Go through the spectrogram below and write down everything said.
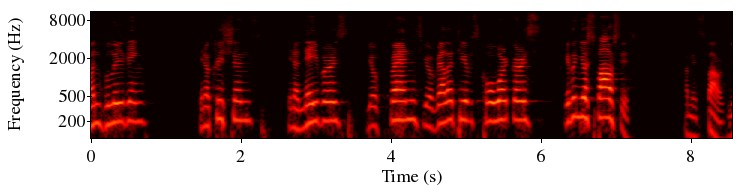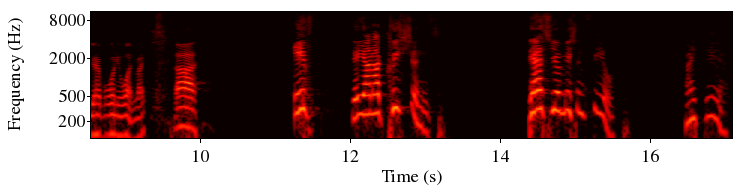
unbelieving you know, Christians, you know, neighbors, your friends, your relatives, co-workers, even your spouses. I mean, spouse, you have only one, right? Uh, if they are not Christians, that's your mission field, right there.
